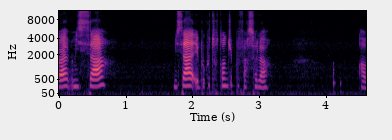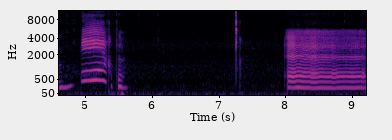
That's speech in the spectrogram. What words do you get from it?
Quoi Missa? Missa est beaucoup trop tendue pour faire cela. Oh merde Euh...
